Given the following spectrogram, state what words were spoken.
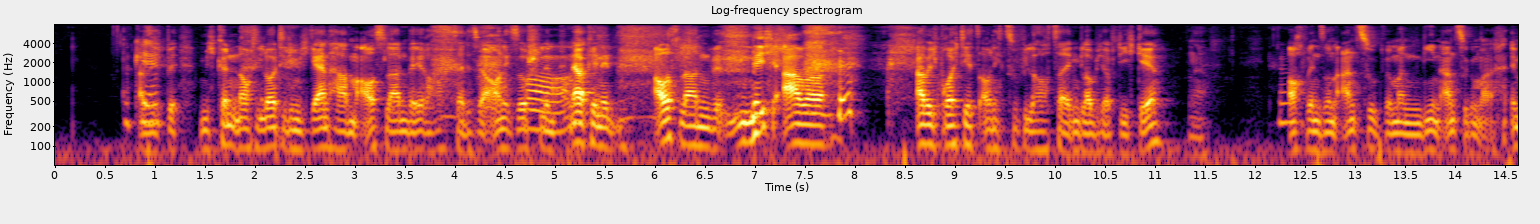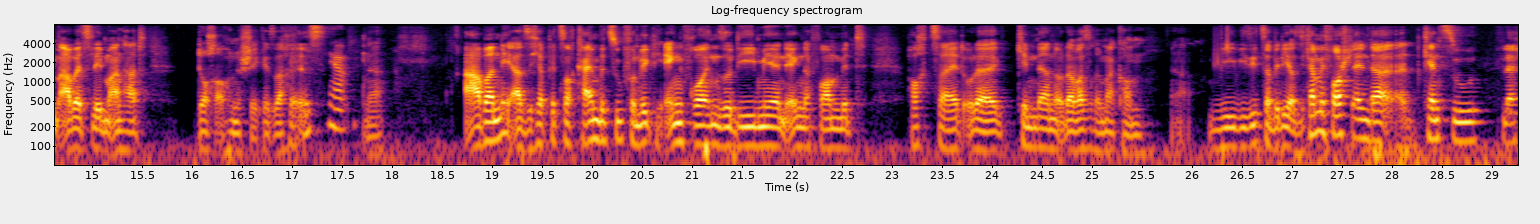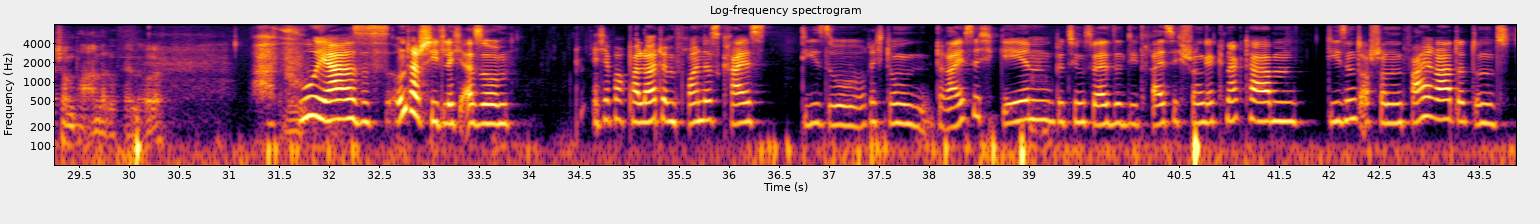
Okay. Also ich bin, mich könnten auch die Leute, die mich gern haben, ausladen bei ihrer Hochzeit. Das wäre auch nicht so oh. schlimm. Na okay, nee, ausladen nicht, aber, aber ich bräuchte jetzt auch nicht zu viele Hochzeiten, glaube ich, auf die ich gehe. Ja. Auch wenn so ein Anzug, wenn man nie einen Anzug im, im Arbeitsleben anhat, doch auch eine schicke Sache ist. Ja. ja. Aber nee, also ich habe jetzt noch keinen Bezug von wirklich engen Freunden, so die mir in irgendeiner Form mit Hochzeit oder Kindern oder was auch immer kommen. Ja. Wie, wie sieht es da bei dir aus? Ich kann mir vorstellen, da äh, kennst du vielleicht schon ein paar andere Fälle, oder? Puh, ja, es ist unterschiedlich. Also ich habe auch ein paar Leute im Freundeskreis, die so Richtung 30 gehen, beziehungsweise die 30 schon geknackt haben. Die sind auch schon verheiratet und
